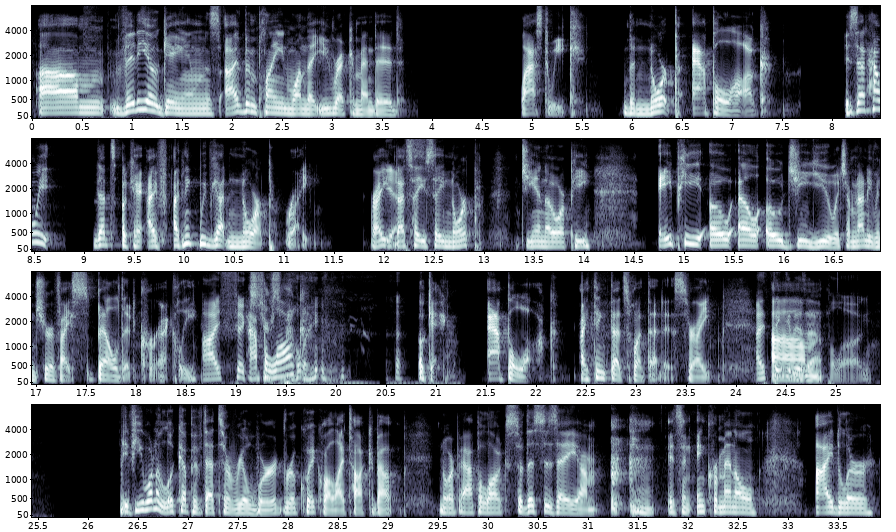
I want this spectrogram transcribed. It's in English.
Um, video games. I've been playing one that you recommended last week. The Gnorp Apologue. Is that how we? That's okay. I I think we've got Gnorp right. Right. That's how you say Gnorp. G N O R P. A P O L O G U, which I'm not even sure if I spelled it correctly. I fixed your spelling. Okay, Apologue. I think that's what that is, right? I think it is Um, epilogue. if you want to look up if that's a real word real quick while I talk about Gnorp Apologue. So this is a um it's an incremental idler.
